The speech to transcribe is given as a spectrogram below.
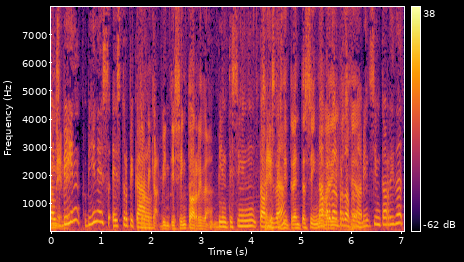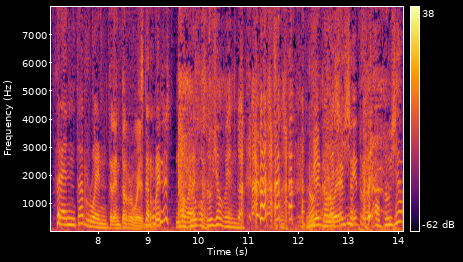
dels nene. 20, 20 és, és tropical. Tropical. 25 tòrrida. 25 tòrrida. Sí, és que has dit 35, No, perdona, perdó, perdona. 25 tòrrida, 30 roent. 30 roent. És que roent és... O, No, plu, eh? o pluja o vent. No? Nit no així, nit això? O pluja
